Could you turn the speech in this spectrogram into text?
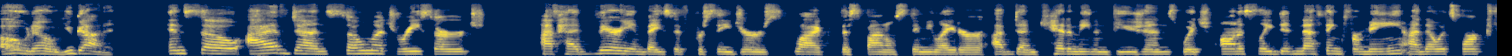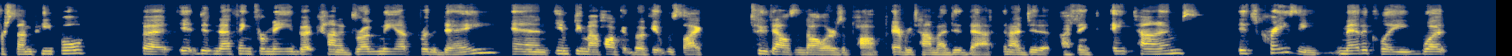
Oh, no, you got it. And so I've done so much research. I've had very invasive procedures like the spinal stimulator. I've done ketamine infusions, which honestly did nothing for me. I know it's worked for some people, but it did nothing for me but kind of drug me up for the day and empty my pocketbook. It was like $2,000 a pop every time I did that. And I did it, I think, eight times. It's crazy medically what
